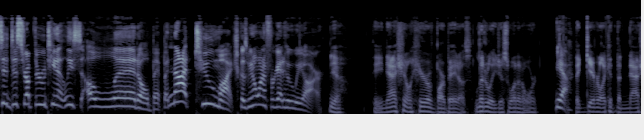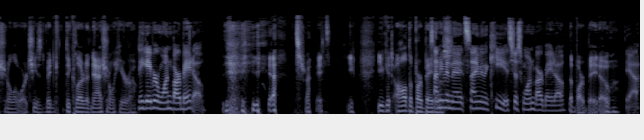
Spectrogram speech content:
to disrupt the routine at least a little bit, but not too much because we don't want to forget who we are. Yeah. The National Hero of Barbados literally just won an award. Yeah, They gave her, like, the national award. She's been declared a national hero. they gave her one Barbado. yeah, that's right. You you get all the Barbados. It's not even the, it's not even the key. It's just one Barbado. the Barbado. Yeah.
